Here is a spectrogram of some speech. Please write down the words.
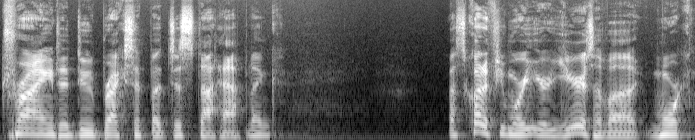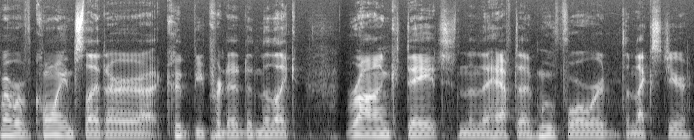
trying to do Brexit, but just not happening. That's quite a few more years of uh, more commemorative coins that are uh, could be printed in the like wrong date, and then they have to move forward the next year.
